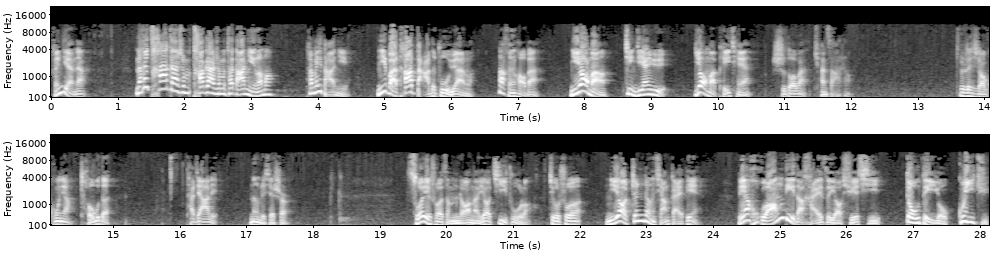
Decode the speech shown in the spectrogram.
很简单。那还他干什么？他干什么？他打你了吗？他没打你，你把他打的住院了，那很好办。你要么进监狱，要么赔钱，十多万全砸上。就这小姑娘愁的，她家里弄这些事儿。所以说怎么着呢？要记住了，就说你要真正想改变，连皇帝的孩子要学习，都得有规矩。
